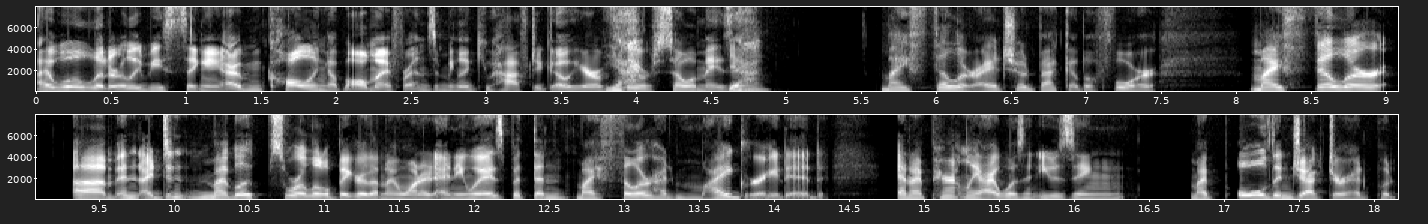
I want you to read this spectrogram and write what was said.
I will literally be singing. I'm calling up all my friends and being like, "You have to go here." Yeah. They were so amazing. Yeah. My filler, I had showed Becca before. My filler, um, and I didn't. My lips were a little bigger than I wanted, anyways. But then my filler had migrated, and apparently I wasn't using. My old injector had put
